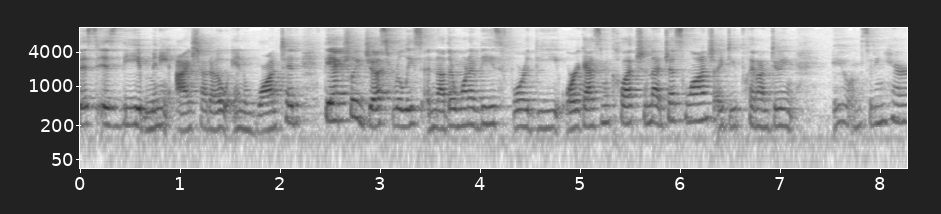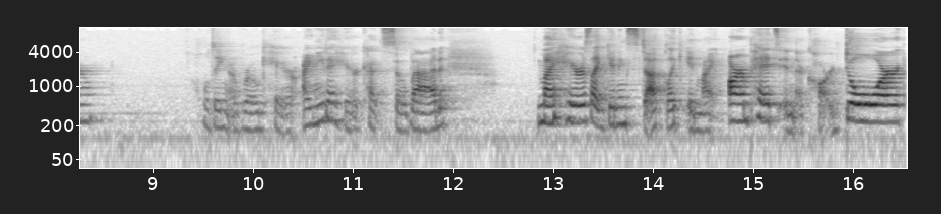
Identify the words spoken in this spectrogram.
This is the mini eyeshadow in Wanted. They actually just released another one of these for the Orgasm collection that just launched. I do plan on doing, ew, I'm sitting here holding a rogue hair. I need a haircut so bad. My hair is like getting stuck like in my armpits, in the car door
